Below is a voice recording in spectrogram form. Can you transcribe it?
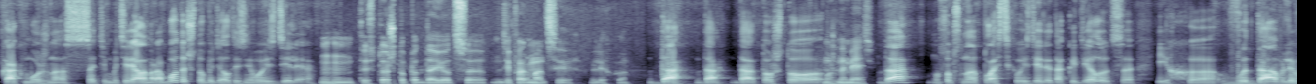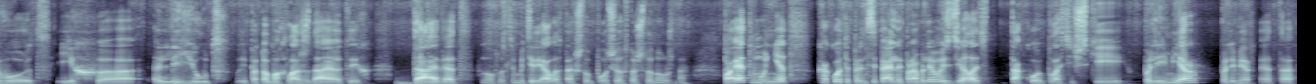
как можно с этим материалом работать, чтобы делать из него изделия. Мгм. То есть то, что поддается деформации легко. Да, да, да, то, что Можно мять. Да, ну, собственно, пластиковые изделия так и делаются. Их э, выдавливают, их э, льют и потом охлаждают, их давят, ну, в смысле, материалы так, чтобы получилось то, что нужно. Поэтому нет какой-то принципиальной проблемы сделать такой пластический полимер, полимер — это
